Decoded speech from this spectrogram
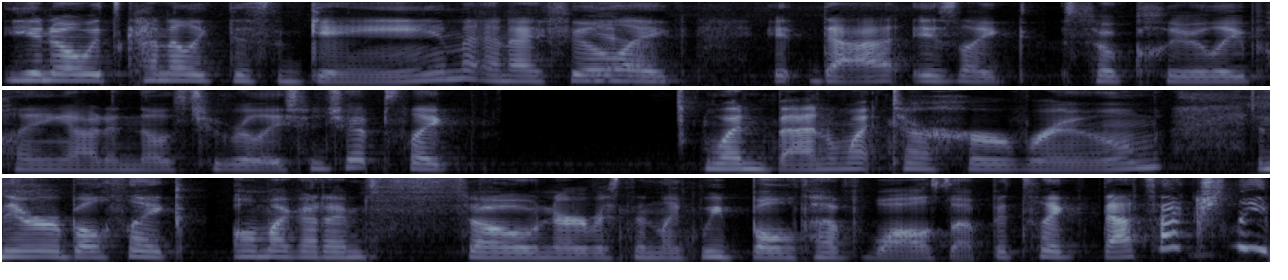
you know it's kind of like this game and I feel Yeah. like it that is like so clearly playing out in those two relationships like when Ben went to her room and they were both like, "Oh my god, I'm so nervous," and like we both have walls up. It's like that's actually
